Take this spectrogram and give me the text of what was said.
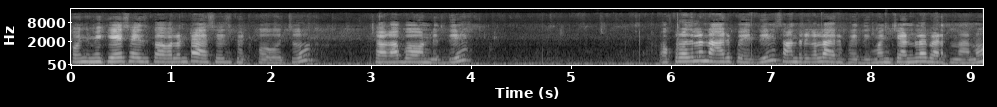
కొంచెం మీకు ఏ సైజు కావాలంటే ఆ సైజు పెట్టుకోవచ్చు. చాలా బాగుండిద్ది. ఒక రోజులో ఆరిపోయింది సాయంత్రం ఆరిపోయిద్ది. మంచి ఎండలో పెడుతున్నాను.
